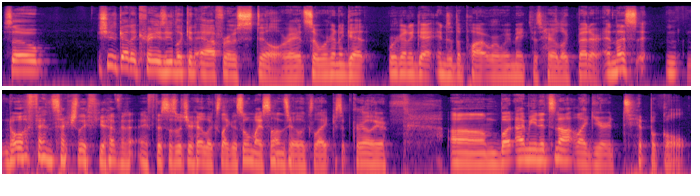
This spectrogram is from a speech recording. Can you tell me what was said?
So she's got a crazy looking afro still, right? So we're gonna get we're gonna get into the part where we make this hair look better. Unless, no offense, actually, if you haven't, if this is what your hair looks like, this is what my son's hair looks like, except curlier. Um, but I mean, it's not like your typical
